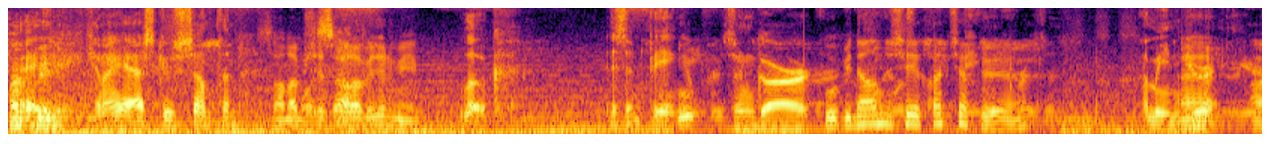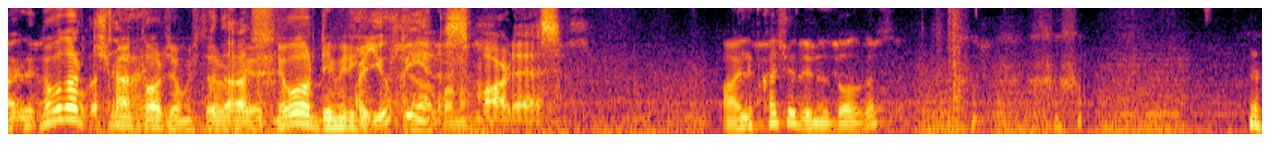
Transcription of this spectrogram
Hey, can I ask you something? Sana bir şey What's up? sorabilir miyim? Look, isn't being a prison guard Bu binanın şeyi kaç yakıyor ya? I mean, you're here Ne all kadar the çimento time harcamışlar with oraya. us. Ne kadar demir Are you gitmişler being a bana. smartass? aylık kaç ödüyorsunuz doğalgaz?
